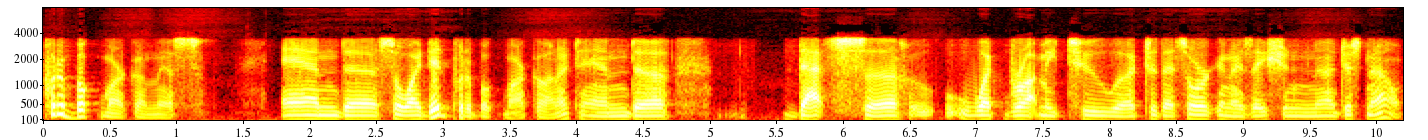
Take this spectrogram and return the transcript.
put a bookmark on this, and uh, so I did put a bookmark on it, and uh, that's uh, what brought me to uh, to this organization uh, just now.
